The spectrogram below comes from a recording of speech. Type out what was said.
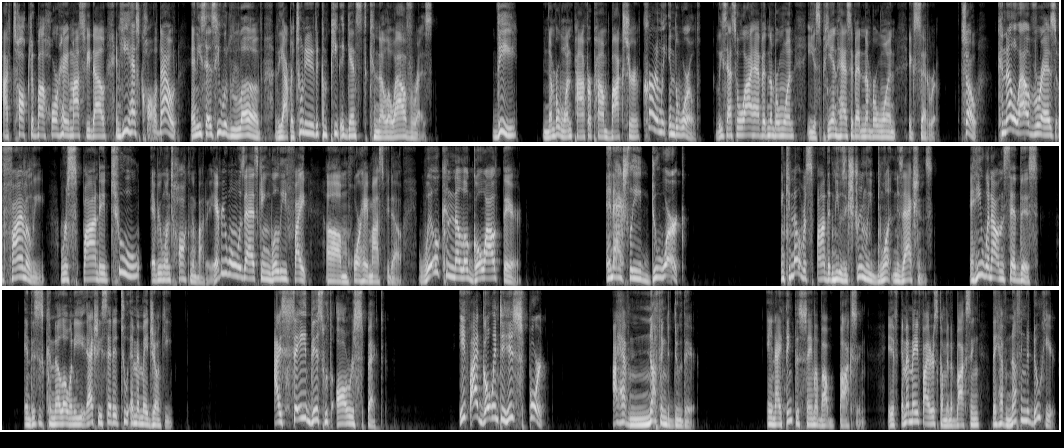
I've talked about Jorge Masvidal, and he has called out and he says he would love the opportunity to compete against Canelo Alvarez, the number one pound for pound boxer currently in the world. At least that's who I have at number one. ESPN has him at number one, etc. So Canelo Alvarez finally responded to everyone talking about it. Everyone was asking, will he fight um, Jorge Masvidal? Will Canelo go out there and actually do work? And Canelo responded, and he was extremely blunt in his actions. And he went out and said this, and this is Canelo, and he actually said it to MMA Junkie. I say this with all respect. If I go into his sport, I have nothing to do there. And I think the same about boxing. If MMA fighters come into boxing, they have nothing to do here.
